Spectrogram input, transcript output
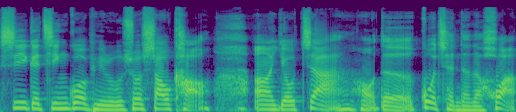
是一个经过，比如说烧烤啊、油炸好的过程的的话，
